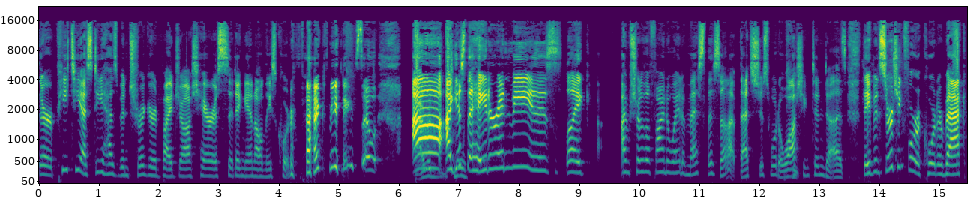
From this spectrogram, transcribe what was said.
their PTSD has been triggered by Josh Harris sitting in on these quarterback meetings. So I, uh, I guess the hater in me is like, I'm sure they'll find a way to mess this up. That's just what a Washington does. They've been searching for a quarterback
